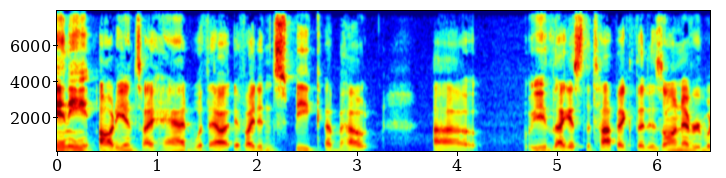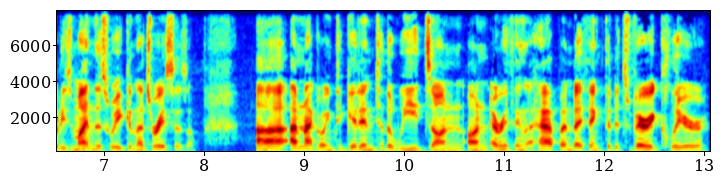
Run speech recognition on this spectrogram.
any audience I had without if I didn't speak about uh, I guess the topic that is on everybody's mind this week, and that's racism. Uh, I'm not going to get into the weeds on on everything that happened. I think that it's very clear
